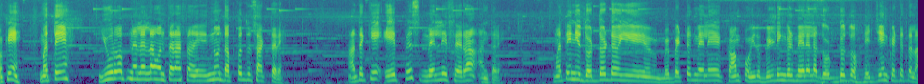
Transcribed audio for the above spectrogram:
ಓಕೆ? ಮತ್ತು ಯುರೋಪ್ನಲ್ಲೆಲ್ಲ ಒಂಥರ ಇನ್ನೂ ದಪ್ಪದ್ದು ಸಾಕ್ತಾರೆ. ಅದಕ್ಕೆ ಏಪಿಸ್ ಮೆಲ್ಲಿಫೆರಾ ಅಂತಾರೆ. ಮತ್ತು ನೀವು ದೊಡ್ಡ ದೊಡ್ಡ ಈ ಬೆಟ್ಟದ ಮೇಲೆ ಕಾಂಪೌ ಇದು ಬಿಲ್ಡಿಂಗ್ಗಳ ಮೇಲೆಲ್ಲ ದೊಡ್ಡದು ಹೆಜ್ಜೇನು ಕಟ್ಟುತ್ತಲ್ಲ?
